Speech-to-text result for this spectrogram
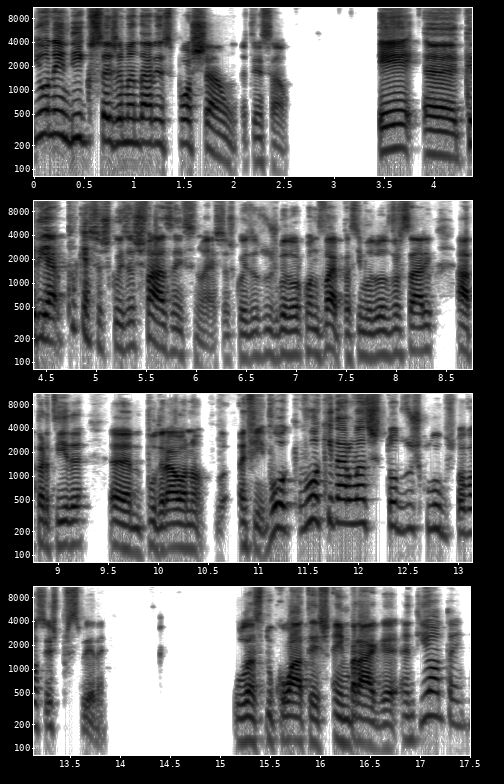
E eu nem digo seja mandarem-se para o chão, atenção. É uh, criar, porque estas coisas fazem-se, não é? Estas coisas, o jogador, quando vai para cima do adversário, à partida, uh, poderá ou não. Enfim, vou, vou aqui dar lances de todos os clubes para vocês perceberem. O lance do Coates em Braga anteontem,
